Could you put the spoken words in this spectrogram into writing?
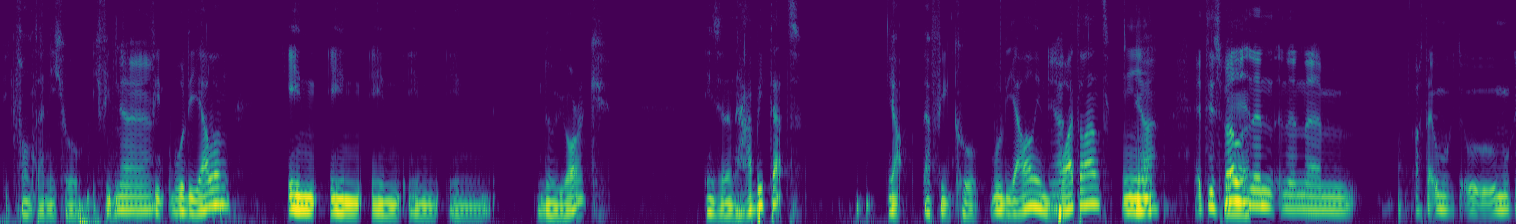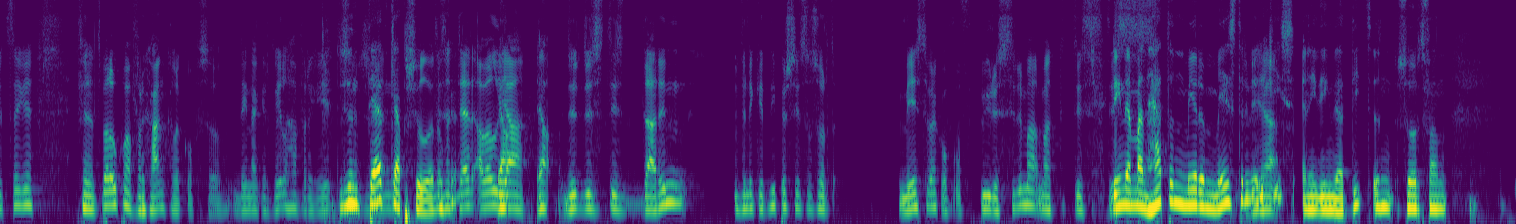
ik vond dat niet goed. Ik vind, ik vind Woody Allen in, in, in, in, in New York, in zijn habitat, ja, dat vind ik goed. Woody Allen in het Ja. buitenland, mm, ja. Het is wel een... een, ehm, Wacht, hoe, moet ik, het- hoe, hoe moet ik het zeggen? Ik vind het wel ook wat vergankelijk of zo. Ik denk dat ik er veel ga vergeten. Het is een zijn- tijdcapsule, Het is een tijd... Ah, wel, Ja, ja. ja. Dus, dus het is, daarin vind ik het niet per se zo'n soort meesterwerk of, of pure cinema, maar het is... Het Ik denk dat Manhattan meer een meesterwerk Ja. is. En ik denk dat dit een soort van...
